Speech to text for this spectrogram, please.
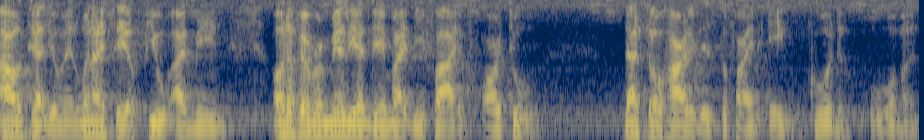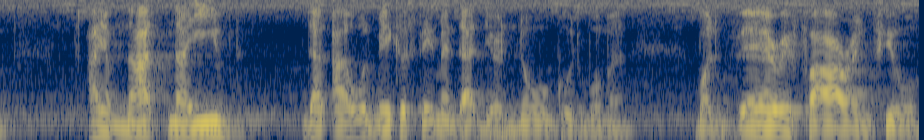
I'll tell you, man, when I say a few, I mean out of every million, there might be five or two. That's how hard it is to find a good woman. I am not naive that I would make a statement that there are no good women, but very far and few.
